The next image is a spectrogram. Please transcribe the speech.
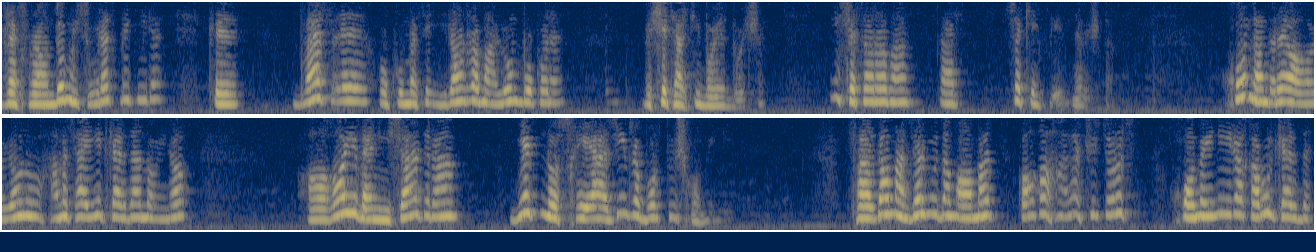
رفراندومی صورت بگیره که وضع حکومت ایران را معلوم بکنه به چه ترتیب باید باشه. این ستاره من در سه کیفیت نوشتم. خوندم برای آقایان و همه تایید کردن و اینا. آقای بنی صدرم یک نسخه از این را برد پیش خمینی. فردا منزل بودم آمد آقا همه چیز درست. خمینی را قبول کرده.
